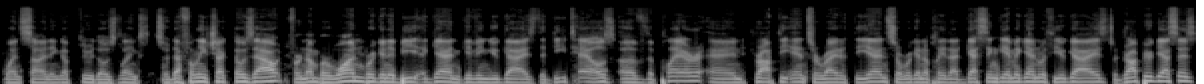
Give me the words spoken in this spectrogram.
when signing up through those links. So definitely check those out. For number one, we're going to be again giving you guys the details of the player and drop the answer right at the end. So we're going to play that guessing game again with you guys. So drop your guesses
